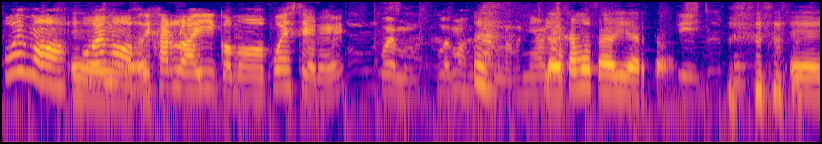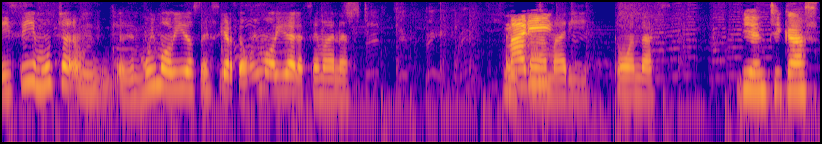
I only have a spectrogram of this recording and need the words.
Podemos, eh, podemos dejarlo ahí como puede ser, ¿eh? Podemos, podemos dejarlo. Lo dejamos abierto. Sí. y sí, mucha, muy movidos, es cierto, muy movida la semana. Mari. Mari, ¿cómo andás? Bien, chicas,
